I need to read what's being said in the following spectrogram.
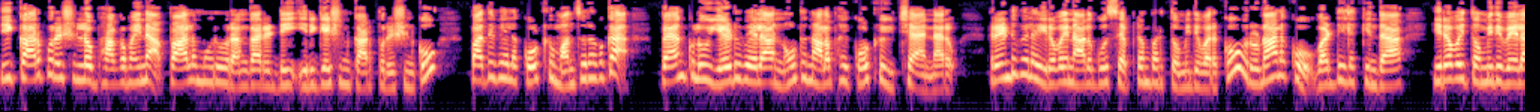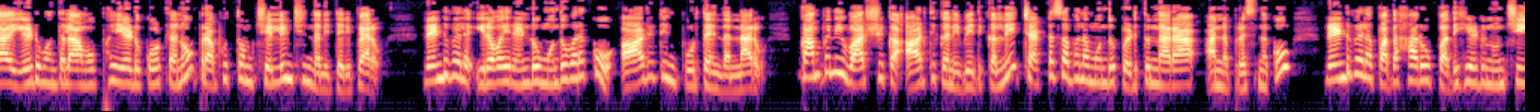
ఈ కార్పొరేషన్లో భాగమైన పాలమూరు రంగారెడ్డి ఇరిగేషన్ కార్పొరేషన్కు పదివేల కోట్లు మంజూరవగా బ్యాంకులు ఏడు వేల నూట నలభై కోట్లు ఇచ్చాయన్నారు. రెండు వేల ఇరవై నాలుగు సెప్టెంబర్ తొమ్మిది వరకు రుణాలకు వడ్డీల కింద ఇరవై తొమ్మిది వేల ఏడు వందల ముప్పై ఏడు కోట్లను ప్రభుత్వం చెల్లించిందని తెలిపారు. రెండు వేల ఇరవై రెండు ముందు వరకు ఆడిటింగ్ పూర్తయిందన్నారు. కంపెనీ వార్షిక ఆర్థిక నివేదికల్ని చట్టసభల ముందు పెడుతున్నారా అన్న ప్రశ్నకు రెండు వేల పదహారు పదిహేడు నుంచి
